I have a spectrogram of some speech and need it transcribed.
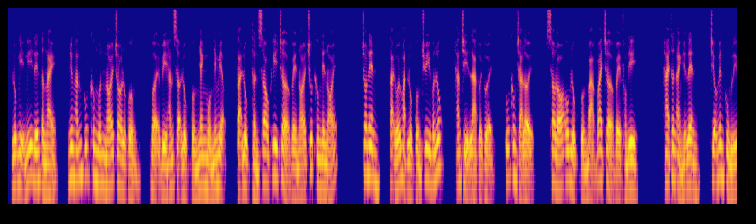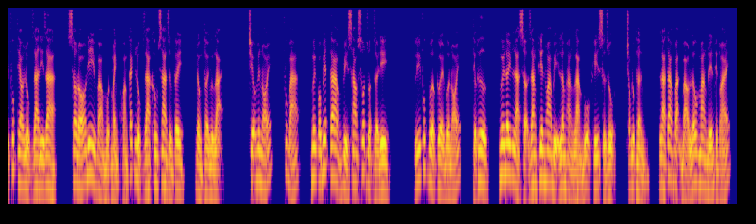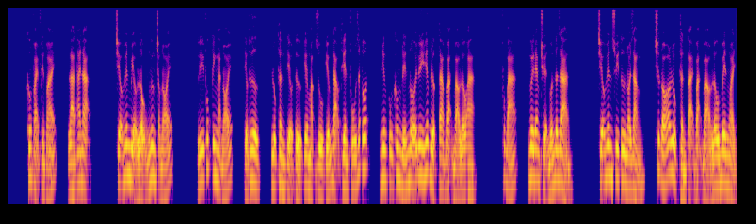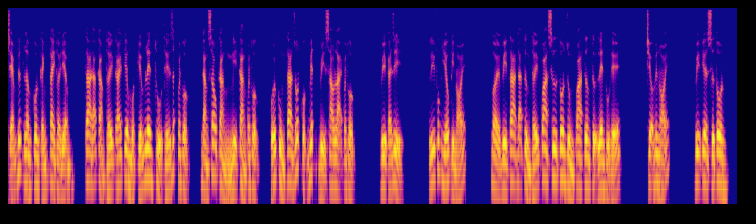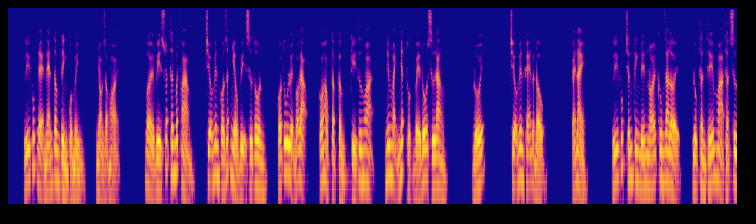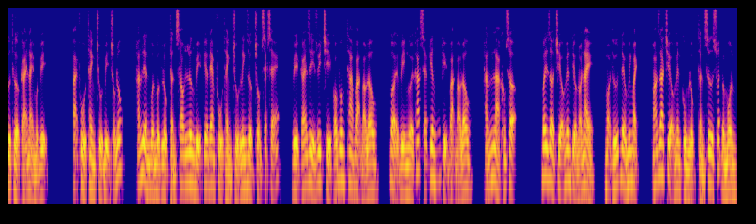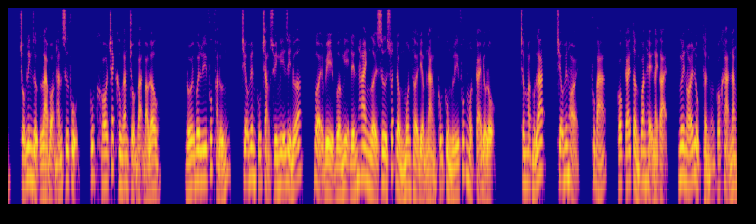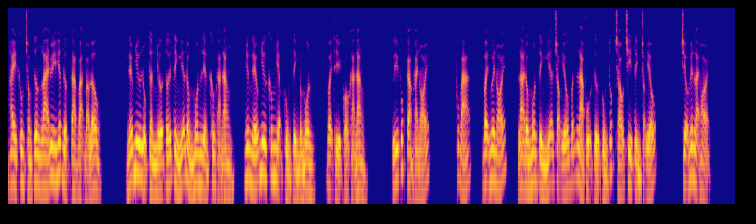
Lục nghị nghĩ đến tầng này, nhưng hắn cũng không muốn nói cho lục cuồng, bởi vì hắn sợ lục cuồng nhanh mồm nhanh miệng, tại lục thần sau khi trở về nói chút không nên nói. Cho nên, tại đối mặt lục cuồng truy vấn lúc, hắn chỉ là cười cười, cũng không trả lời, sau đó ôm lục cuồng bả vai trở về phòng đi. Hai thân ảnh hiện lên triệu huyên cùng lý phúc theo lục gia đi ra, sau đó đi vào một mảnh khoảng cách lục gia không xa rừng cây, đồng thời ngừng lại. Triệu huyên nói, phúc bá, ngươi có biết ta vì sao sốt ruột rời đi? Lý phúc vừa cười vừa nói, tiểu thư, ngươi đây là sợ giang thiên hoa bị lâm hằng làm vũ khí sử dụng trong lục thần, là ta vạn bảo lâu mang đến phiền thoái không phải phiền thoái là tai nạn. Triệu huyên biểu lộ ngưng trọng nói. Lý phúc kinh ngạc nói, tiểu thư, lục thần tiểu tử kia mặc dù kiếm đạo thiên phú rất tốt, nhưng cũng không đến nỗi uy hiếp được ta vạn bảo lâu a à. phúc bá, ngươi đem chuyện muốn đơn giản. Triệu huyên suy tư nói rằng trước đó lục thần tại vạn bảo lâu bên ngoài chém đứt lâm côn cánh tay thời điểm, ta đã cảm thấy cái kia một kiếm lên thủ thế rất quen thuộc, đằng sau càng nghĩ càng quen thuộc, cuối cùng ta rốt cuộc biết vì sao lại quen thuộc. Vì cái gì? Lý phúc hiếu kỳ nói. Bởi vì ta đã từng thấy qua sư tôn dùng qua tương tự lên thủ thế. Triệu huyên nói. Vị kia sư tôn. Lý phúc đệ nén tâm tình của mình, nhỏ giọng hỏi. Bởi vì xuất thân bất phàm, triệu huyên có rất nhiều vị sư tôn, có tu luyện võ đạo, có học tập cầm kỳ thư họa, nhưng mạnh nhất thuộc về đỗ sư lăng. Đối. Triệu huyên khẽ gật đầu. Cái này. Lý phúc chấn kinh đến nói không ra lời lục thần thế mà thật sư thừa cái này một vị. Tại phủ thành chủ bị trộm lúc, hắn liền buồn bực lục thần sau lương vị kia đem phủ thành chủ linh dược trộm sạch sẽ, vì cái gì duy chỉ có bông tha vạn bảo lâu, bởi vì người khác sẽ kiêng kỵ vạn bảo lâu, hắn là không sợ. Bây giờ triệu huyên tiểu nói này, mọi thứ đều minh bạch, hóa ra triệu huyên cùng lục thần sư xuất đồng môn, trộm linh dược là bọn hắn sư phụ, cũng khó trách không ăn trộm vạn bảo lâu. Đối với lý phúc phản ứng, triệu huyên cũng chẳng suy nghĩ gì nữa, bởi vì vừa nghĩ đến hai người sư xuất đồng môn thời điểm nàng cũng cùng lý phúc một cái biểu lộ. Trầm mặc một lát, triệu huyên hỏi, phúc bá có cái tầng quan hệ này tại, ngươi nói lục thần có khả năng hay không trong tương lai uy hiếp được ta vạn bảo lâu? Nếu như lục thần nhớ tới tình nghĩa đồng môn liền không khả năng, nhưng nếu như không niệm cùng tình đồng môn, vậy thì có khả năng. Lý phúc cảm khái nói, phúc bá, vậy ngươi nói, là đồng môn tình nghĩa trọng yếu vẫn là phụ tử cùng thúc cháu chi tình trọng yếu? Triệu huyên lại hỏi,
